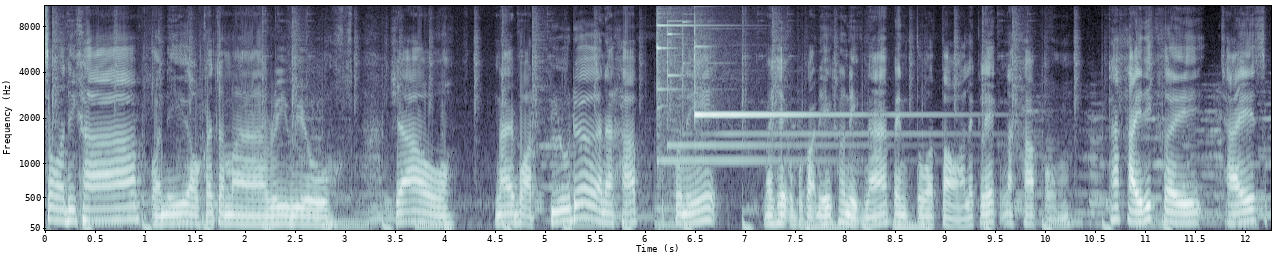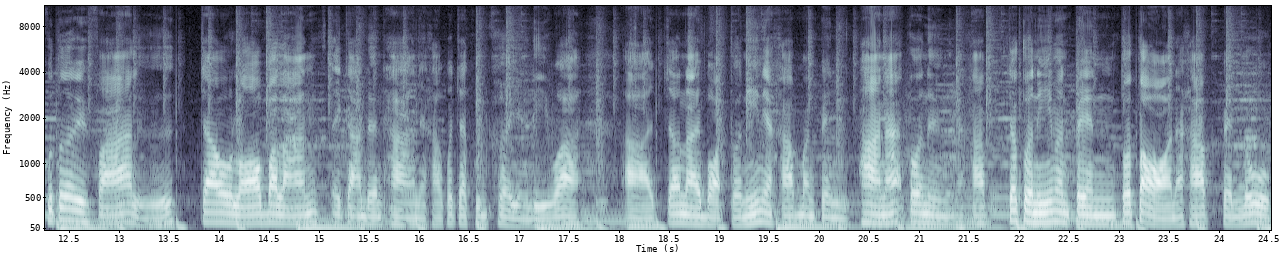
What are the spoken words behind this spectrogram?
สวัสดีครับ วันนี้เราก็จะมารีวิว เจ้านายบอดบิลเดอร์นะครับ ตัวนี้ไม่ใช่อุปกรณ์อิเล็กทรอนิกส์นะ เป็นตัวต่อเล็กๆนะครับผม ถ้าใครที่เคยใช้สกูตเตอร์ไฟฟ้า หรือเจ้าล้อบาลานซ์ในการเดินทางเนี่ยครับ ก็จะคุ้นเคยอย่างดีว่าอ่าเจ้านายบอดตัวนี้เนี่ยครับมันเป็นพาหนะตัวหนึ่งนะครับ เจ้าตัวนี้มันเป็นตัวต่อนะครับ เป็นรูป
